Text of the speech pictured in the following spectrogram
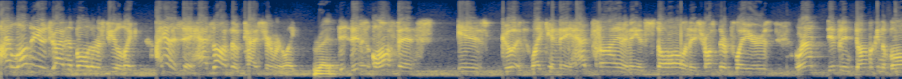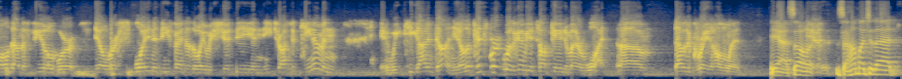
I love that he was driving the ball down the field. Like I gotta say, hats off to Pat Shurmur. Like right. th- this offense is good. Like, and they had time, and they install, and they trust their players. We're not dipping and dunking the ball down the field. We're, you know, we're exploiting the defenses the way we should be. And he trusted Keenum, and and we he got it done. You know, the Pittsburgh was going to be a tough game no matter what. Um, that was a great home win. Yeah. So, so how much of that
